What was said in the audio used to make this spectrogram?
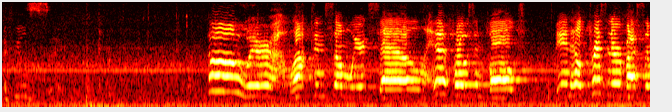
I feel sick. Oh, we're locked in some weird cell, in a frozen vault, being held prisoner by some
